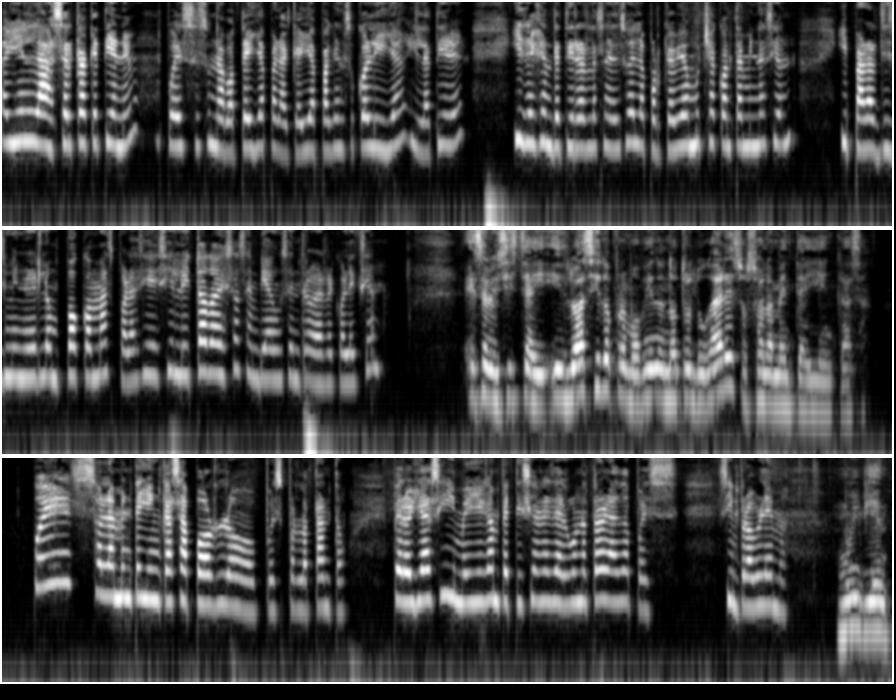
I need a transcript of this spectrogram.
Ahí en la cerca que tienen, pues es una botella para que ahí apaguen su colilla y la tiren y dejen de tirarlas en el suelo porque había mucha contaminación y para disminuirlo un poco más, por así decirlo, y todo eso se envía a un centro de recolección. Ese lo hiciste ahí. ¿Y lo has ido promoviendo en otros lugares o solamente ahí en casa? Pues solamente ahí en casa por lo, pues por lo tanto. Pero ya si me llegan peticiones de algún otro lado, pues sin problema. Muy bien.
